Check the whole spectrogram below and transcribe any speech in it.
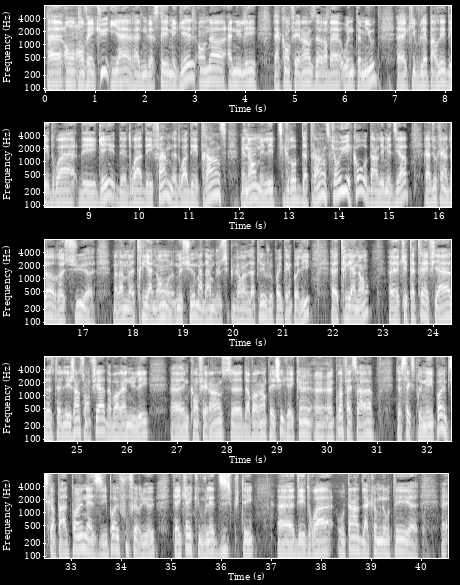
euh, ont, vaincu hier à l'université McGill. On a annulé la conférence de Robert Wintermute euh, qui voulait parler des droits des gays, des droits des femmes, des droits des trans. Mais non, mais les petits groupes de trans qui ont eu écho dans les médias. Radio-Canada a reçu euh, Madame Trianon, Monsieur, Madame, je sais plus comment l'appeler, je veux pas être impoli, euh, Trianon, euh, qui était très fier. Les gens sont fiers d'avoir annulé une conférence, d'avoir empêché quelqu'un, un, professeur, de s'exprimer, pas un psychopathe, pas un nazi, pas un fou furieux, quelqu'un qui voulait discuter euh, des droits autant de la communauté euh,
